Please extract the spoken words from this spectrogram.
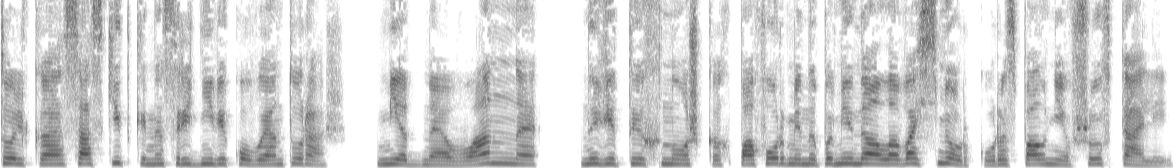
только со скидкой на средневековый антураж. Медная ванная на витых ножках по форме напоминала восьмерку, располневшую в талии.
